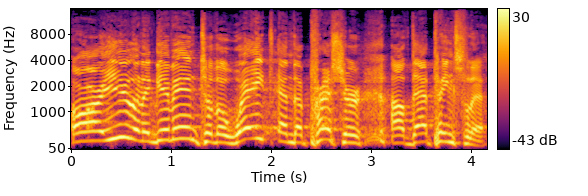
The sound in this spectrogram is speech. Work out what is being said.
Or are you going to give in to the weight and the pressure of that pink slip?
